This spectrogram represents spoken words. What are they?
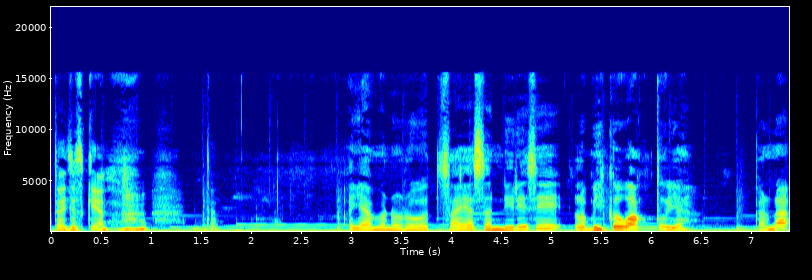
Itu aja sekian. Ya menurut saya sendiri sih lebih ke waktu ya. Karena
